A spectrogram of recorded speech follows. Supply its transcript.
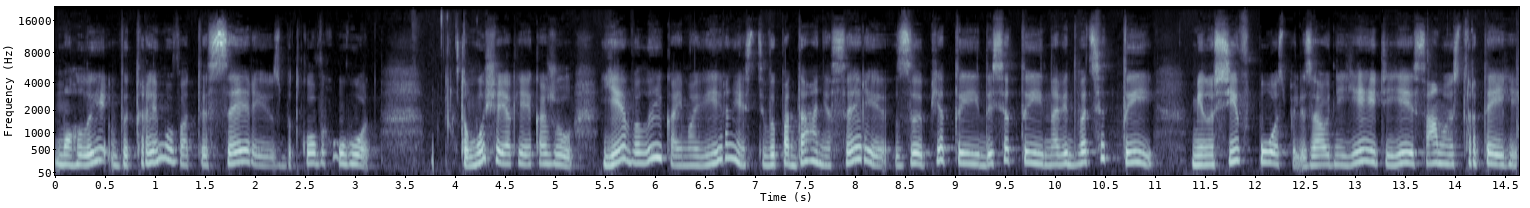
могли витримувати серію збиткових угод. Тому що, як я і кажу, є велика ймовірність випадання серії з 5, 10, навіть 20 мінусів поспіль за однією тією самою стратегією.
